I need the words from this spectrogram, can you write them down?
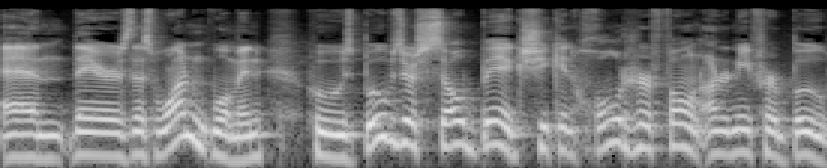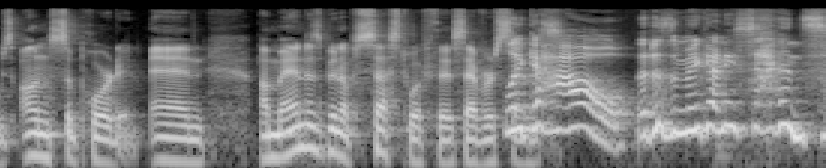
And there's this one woman whose boobs are so big she can hold her phone underneath her boobs unsupported. And Amanda's been obsessed with this ever since. Like how? That doesn't make any sense.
